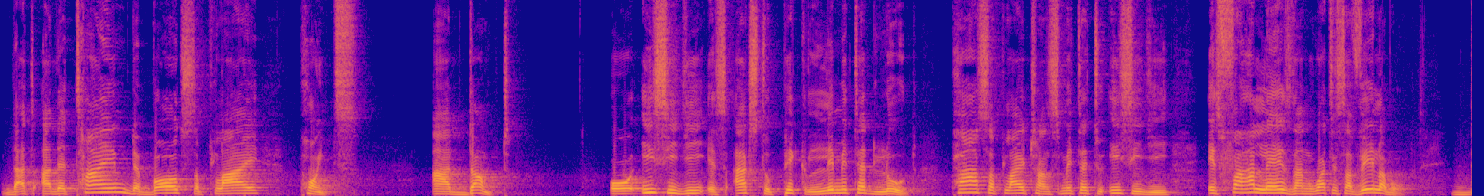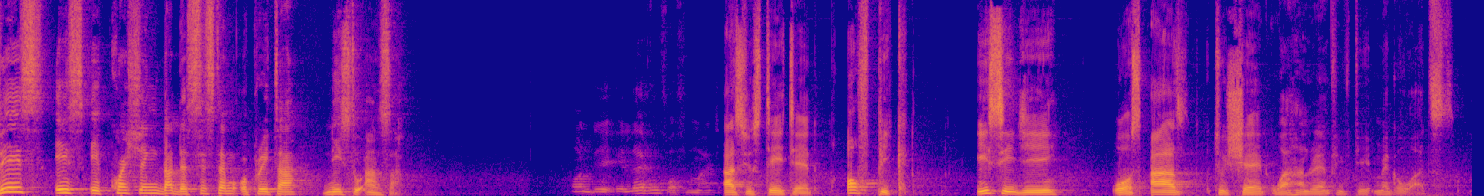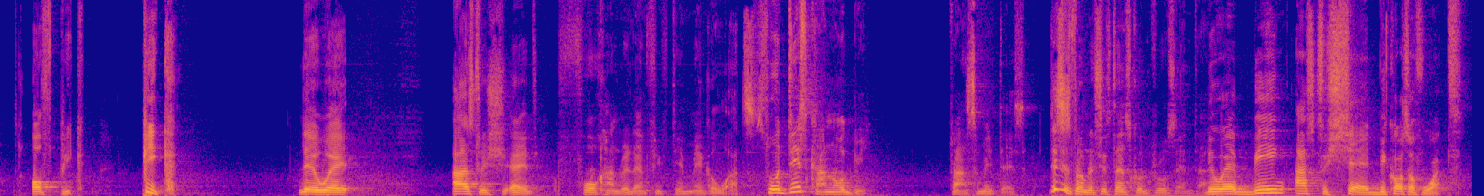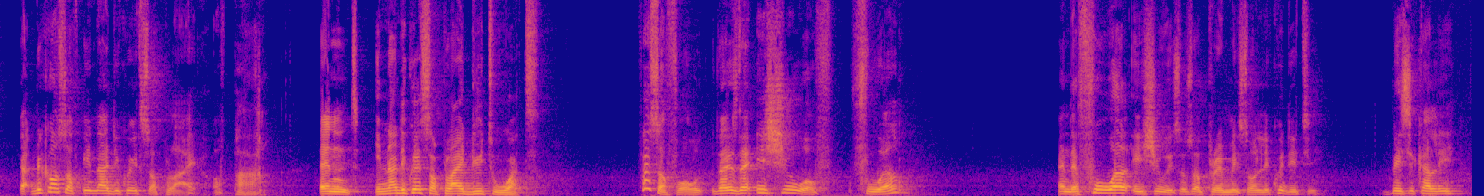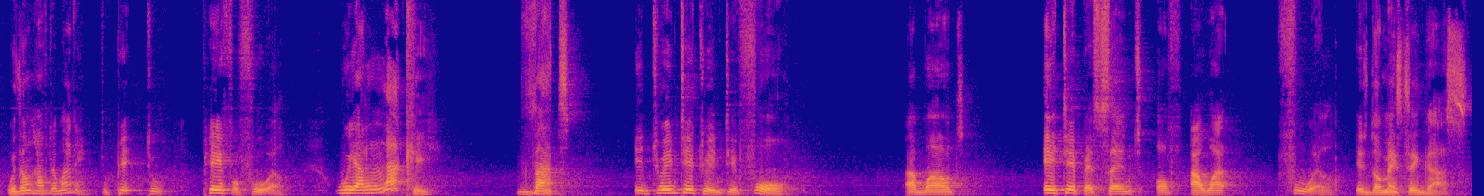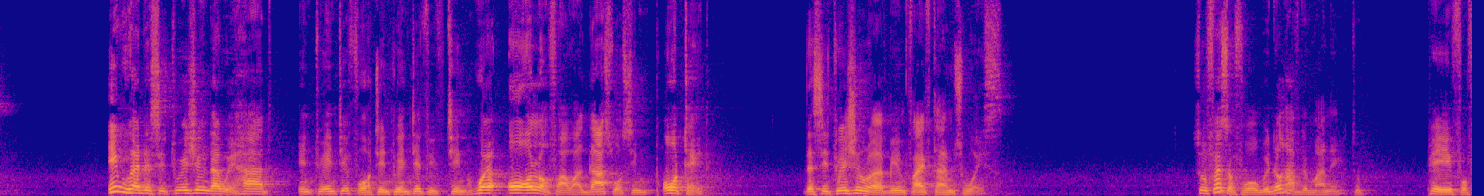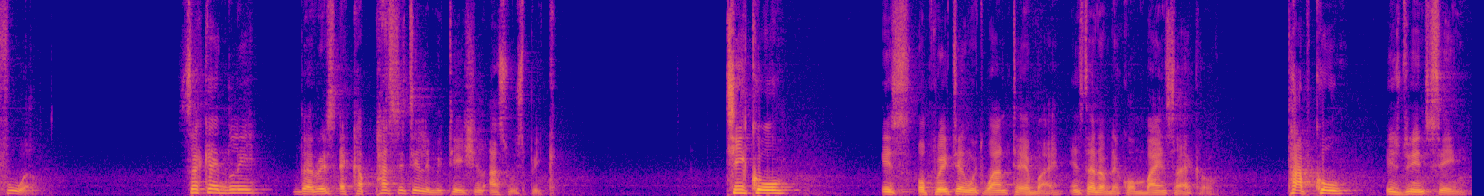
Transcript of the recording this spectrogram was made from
that at the time the bulk supply points are dumped or ECG is asked to pick limited load, power supply transmitted to ECG is far less than what is available. This is a question that the system operator needs to answer. On the 11th of March, as you stated, off peak, ECG was asked to shed 150 megawatts. Off peak. Peak, they were has to shed 450 megawatts. So this cannot be transmitters. This is from the Systems Control Center. They were being asked to shed because of what? Yeah, because of inadequate supply of power. And inadequate supply due to what? First of all, there is the issue of fuel. And the fuel issue is also premised on liquidity. Basically, we don't have the money to pay, to pay for fuel. We are lucky that in 2024, about 80% of our fuel is domestic gas. If we had the situation that we had in 2014, 2015, where all of our gas was imported, the situation would have been five times worse. So, first of all, we don't have the money to pay for fuel. Secondly, there is a capacity limitation as we speak. TICO is operating with one turbine instead of the combined cycle. TAPCO is doing the same.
